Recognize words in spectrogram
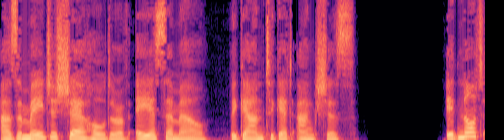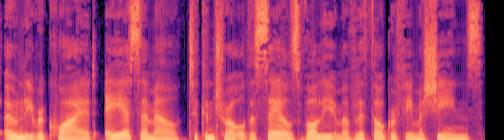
as a major shareholder of ASML, began to get anxious. It not only required ASML to control the sales volume of lithography machines,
